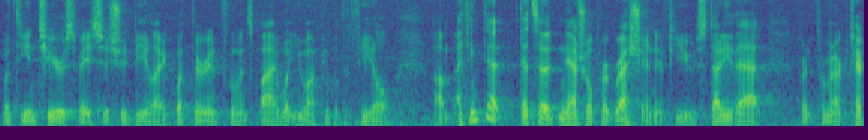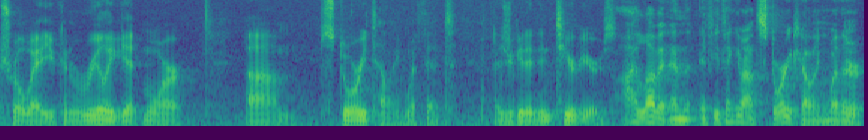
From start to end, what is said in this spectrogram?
what the interior spaces should be like, what they're influenced by, what you want people to feel. Um, I think that that's a natural progression. If you study that from, from an architectural way, you can really get more um, storytelling with it as you get into interiors. I love it. And if you think about storytelling, whether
